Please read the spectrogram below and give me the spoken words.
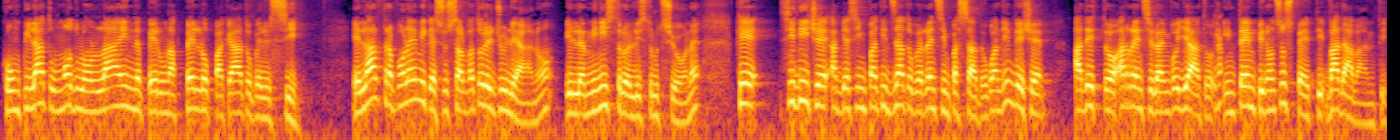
compilato un modulo online per un appello pacato per il sì. E l'altra polemica è su Salvatore Giuliano, il Ministro dell'Istruzione, che si dice abbia simpatizzato per Renzi in passato, quando invece ha detto a Renzi, l'ha invogliato però... in tempi non sospetti, vada avanti.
